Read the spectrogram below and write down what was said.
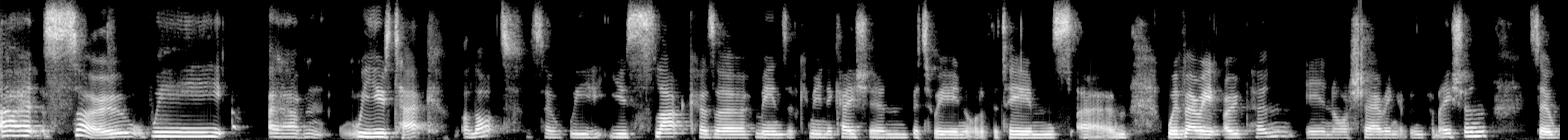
Uh, so we um, we use tech a lot. So we use Slack as a means of communication between all of the teams. Um, we're very open in our sharing of information. So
